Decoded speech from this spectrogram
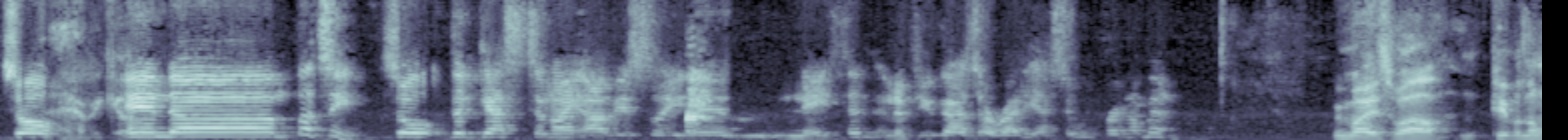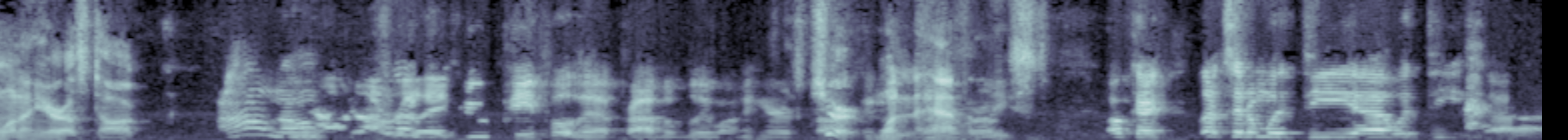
so There we go. and um, let's see so the guest tonight obviously is nathan and if you guys are ready i say we bring them in we might as well. People don't want to hear us talk. i don't know No, not There's like really. two people that probably want to hear us Sure, talk in one and a the half at least. okay let's hit them with the uh, with the uh,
